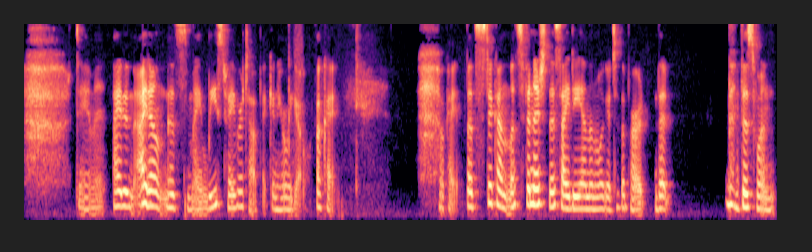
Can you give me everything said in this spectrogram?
Damn it. I didn't I don't that's my least favorite topic and here we go. Okay. Okay, let's stick on let's finish this idea and then we'll get to the part that this one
